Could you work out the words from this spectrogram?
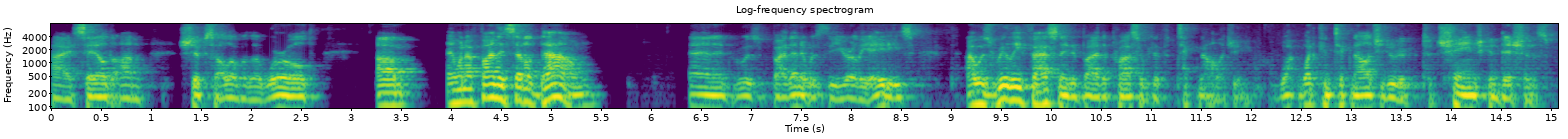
I sailed on ships all over the world. Um, and when I finally settled down, and it was by then it was the early 80s, I was really fascinated by the prospect of technology. What, what can technology do to, to change conditions?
